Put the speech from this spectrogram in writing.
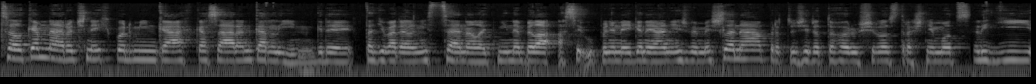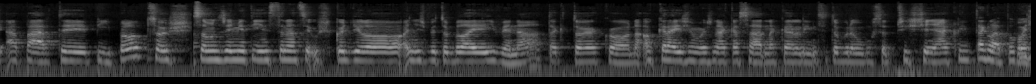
celkem náročných podmínkách kasáren Karlín, kdy ta divadelní scéna letní nebyla asi úplně nejgeniálnější vymyšlená, protože do toho rušilo strašně moc lidí a party people, což samozřejmě té inscenaci uškodilo, aniž by to byla její vina, tak to jako na okraj, že možná kasárna Karlín si to budou muset příště nějak líp Takhle, pokud nás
